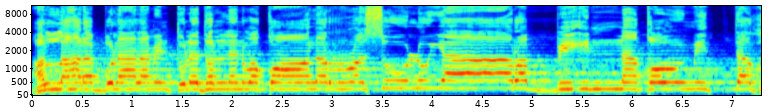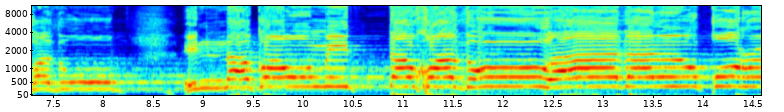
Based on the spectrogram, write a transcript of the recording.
আল্লাহ রাব্বুল আলামিন তুলে ধরলেন ওয়াকাল আর-রাসূল ইয়া রাব্বি ইন্না কওমি ইত্তাখাযু, ইন্না কওমি ইত্তাখাযু হাযাল কুরআন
